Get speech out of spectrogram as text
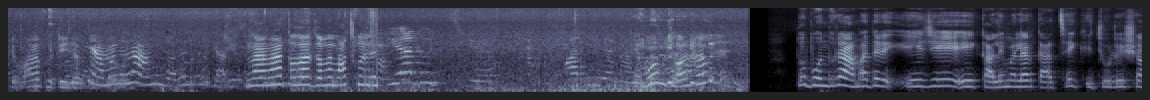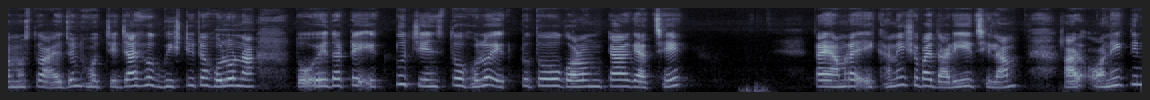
ক্যামেরা ফেটে যাবে। না না তোরা জলে লাচ করে কেমন জলটা তো বন্ধুরা আমাদের এই যে এই কালী মেলার কাছে খিচুড়ির সমস্ত আয়োজন হচ্ছে যাই হোক বৃষ্টিটা হলো না তো ওয়েদারটা একটু চেঞ্জ তো হলো একটু তো গরমটা গেছে। তাই আমরা এখানেই সবাই দাঁড়িয়েছিলাম। আর অনেক দিন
